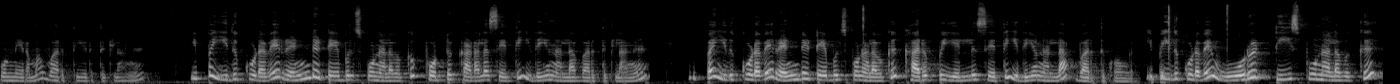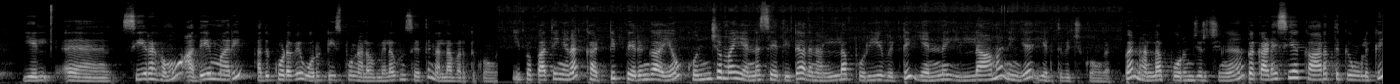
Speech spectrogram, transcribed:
பொன்னிறமாக வறுத்து எடுத்துக்கலாங்க. இப்போ இது கூடவே ரெண்டு டேபிள் ஸ்பூன் அளவுக்கு பொட்டு கடலை சேர்த்து இதையும் நல்லா வறுத்துக்கலாங்க. இப்போ இது கூடவே ரெண்டு டேபிள் ஸ்பூன் அளவுக்கு கருப்பு எள்ளு சேர்த்து இதையும் நல்லா வறுத்துக்கோங்க. இப்போ இது கூடவே ஒரு டீஸ்பூன் அளவுக்கு எல் சீரகமும் அதே மாதிரி அது கூடவே ஒரு டீஸ்பூன் அளவு மிளகும் சேர்த்து நல்லா வறுத்துக்கோங்க. இப்போ பார்த்தீங்கன்னா கட்டி பெருங்காயம் கொஞ்சமாக எண்ணெய் சேர்த்துட்டு அதை நல்லா பொரிய விட்டு எண்ணெய் இல்லாமல் நீங்கள் எடுத்து வச்சுக்கோங்க. இப்போ நல்லா பொரிஞ்சிருச்சுங்க. இப்போ கடைசியாக காரத்துக்கு உங்களுக்கு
